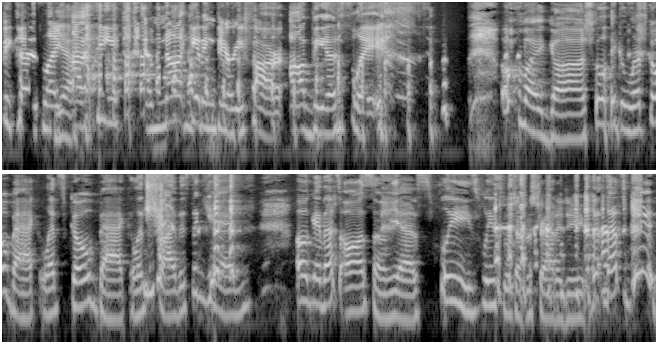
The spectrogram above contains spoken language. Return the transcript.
because, like, yeah. I am not getting very far, obviously. oh my gosh. Like, let's go back. Let's go back. Let's try this again. okay, that's awesome. Yes. Please, please switch up the strategy. Th- that's good.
